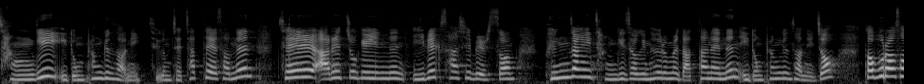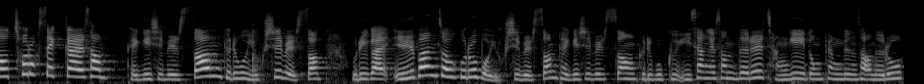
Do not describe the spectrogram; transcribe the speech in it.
장기 이동 평균선이 지금 제 차트에서는 제일 아래쪽에 있는 241선 굉장히 장기적인 흐름을 나타내는 이동 평균선이죠. 더불어서 초록 색깔 선 121선 그리고 61선 우리가 일반적으로 뭐 61선, 121선 그리고 그 이상의 선들을 장기 이동 평균선으로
